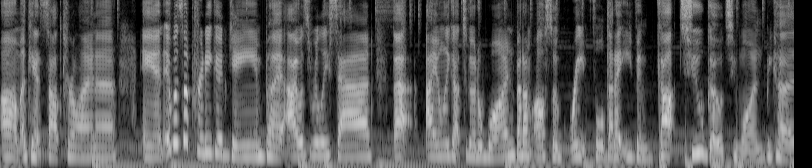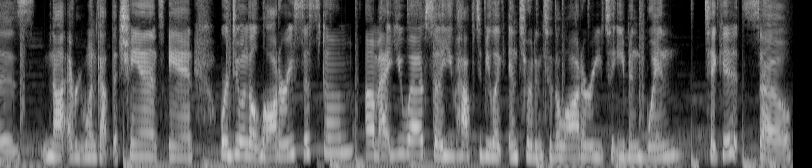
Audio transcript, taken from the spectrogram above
um, against South Carolina. And it was a pretty good game, but I was really sad that I only got to go to one. But I'm also grateful that I even got to go to one because not everyone got the chance. And we're doing a lottery system um, at UF. So you have to be like entered into the lottery to even win tickets. So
